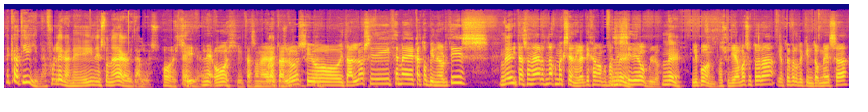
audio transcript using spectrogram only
Ε, κάτι έγινε, αφού λέγανε είναι στον αέρα ο Ιταλός. Όχι, ναι, όχι, ήταν στον αέρα Κράτος, Ιταλός. Ο Ιταλός ήρθε με κατόπιν εορτής. Ναι. Ήταν στον αέρα του να έχουμε ξένο, γιατί είχαμε αποφασίσει Ναι. Σιδηρόπουλο. Ναι. Λοιπόν, θα σου διαβάσω τώρα, γι' αυτό έφερα το κινητό μέσα,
